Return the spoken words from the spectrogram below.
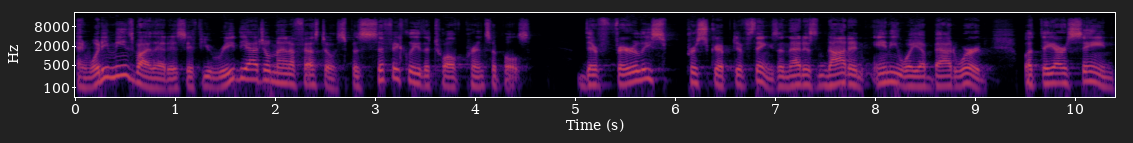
And what he means by that is if you read the Agile Manifesto, specifically the 12 principles, they're fairly prescriptive things. And that is not in any way a bad word, but they are saying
